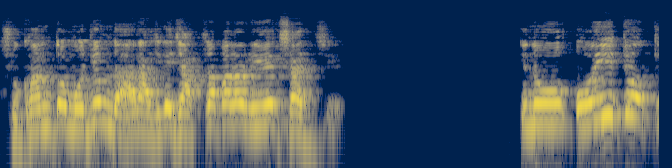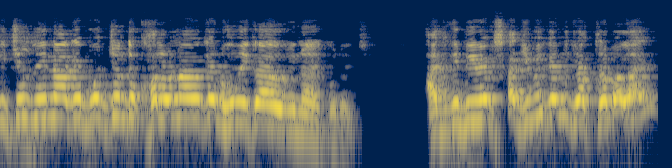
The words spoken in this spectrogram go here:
সুকান্ত মজুমদার আজকে যাত্রাপালার বিবেক সাজছে। কিন্তু ওই তো কিছুদিন আগে পর্যন্ত খলনায়কের ভূমিকায় অভিনয় করেছে। আজকে বিবেক সাজবে কেন যাত্রাপালায়?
